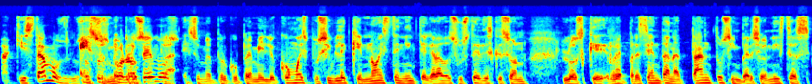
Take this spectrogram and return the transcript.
aquí estamos, nosotros conocemos. eso me preocupa, Emilio. ¿Cómo es posible que no estén integrados ustedes, que son los que representan a tantos inversionistas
